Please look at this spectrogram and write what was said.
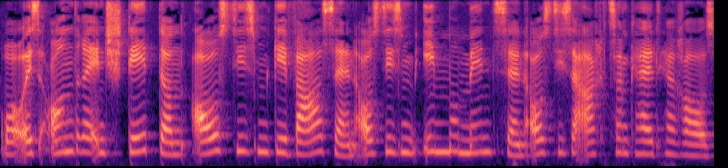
aber alles andere entsteht dann aus diesem Gewahrsein, aus diesem im Moment sein, aus dieser Achtsamkeit heraus,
